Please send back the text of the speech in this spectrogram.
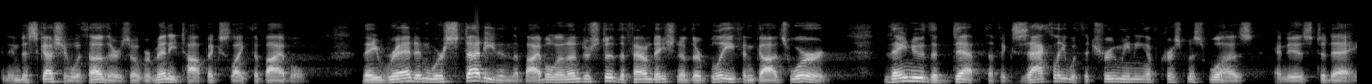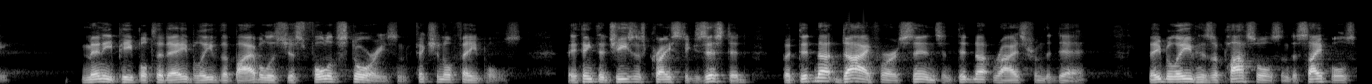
and in discussion with others over many topics like the Bible. They read and were studied in the Bible and understood the foundation of their belief in God's Word. They knew the depth of exactly what the true meaning of Christmas was and is today. Many people today believe the Bible is just full of stories and fictional fables. They think that Jesus Christ existed, but did not die for our sins and did not rise from the dead. They believe his apostles and disciples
